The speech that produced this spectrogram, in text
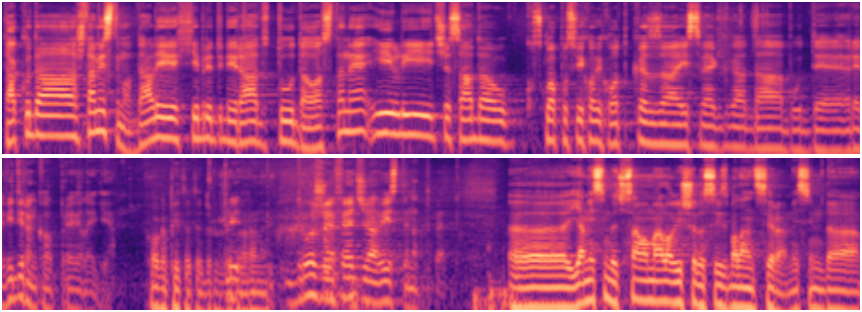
Tako da, šta mislimo, da li je hibridni rad tu da ostane ili će sada u sklopu svih ovih otkaza i svega da bude revidiran kao privilegija? Koga pitate, druže Gorane? Druže, Feđa, vi ste na tapetu. E, ja mislim da će samo malo više da se izbalansira. Mislim da,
